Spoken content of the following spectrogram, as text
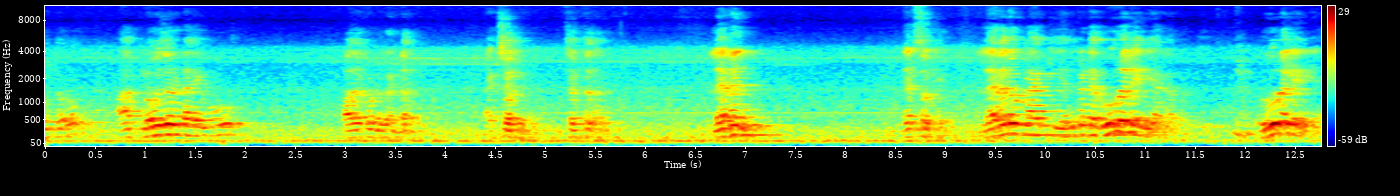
ఉందో ఆ క్లోజర్ టైము పదకొండు గంటలు. యాక్చువల్ చెప్తున్నా. లెవెన్ దట్స్ ఓకే లెవెన్ ఓ క్లాక్కి ఎందుకంటే రూరల్ ఏరియా కాబట్టి రూరల్ ఏరియా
